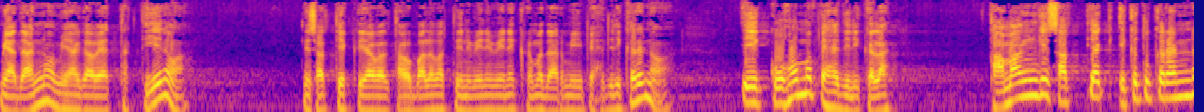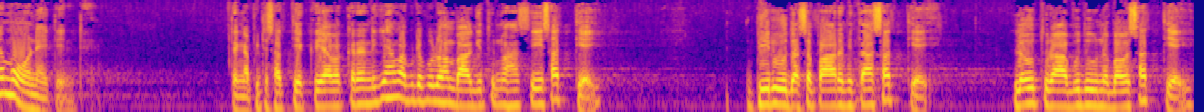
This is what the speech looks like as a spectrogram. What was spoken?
මෙයා දන්නවා මෙයා ගව ඇත්තක් තියෙනවා. සත්‍ය ක්‍රියාවල් තව බලවත් වෙන වෙන වෙන ක්‍රම ධර්මය පැහැදිලි කරනවා. ඒ කොහොම පැහැදිලි කළත් තමන්ගේ සත්‍යයක් එකතු කරන්න මෝන ඇතෙන්ට. තැන් අපිට සත්‍ය ක්‍රියාවක් කරන්න ගහම අපිට පුළුවන් භාගිතුන් වහන්සේ සත්‍යයි. පිරූ දස පාරමිතා සත්‍යයි. ලොවතුරා බුදුවන බව සත්‍යයි.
